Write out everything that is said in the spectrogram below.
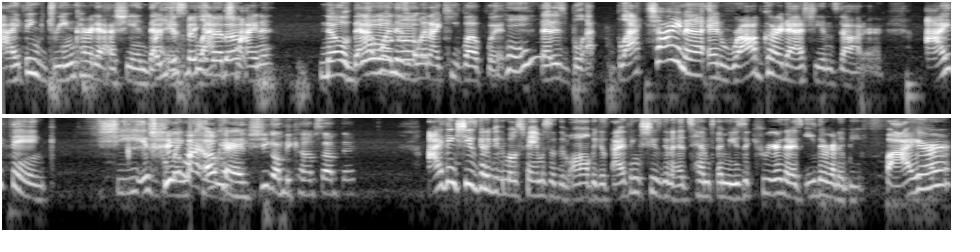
I think Dream Kardashian that is Black that? China. No, that No, one no. is one I keep up with. Who? That is Black Blac Chyna and Rob Kardashian's daughter. I think she is She going might. to Okay, she gonna become something. I think she's going to be the most famous of them all because I think she's going to attempt a music career that is either going to be fire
